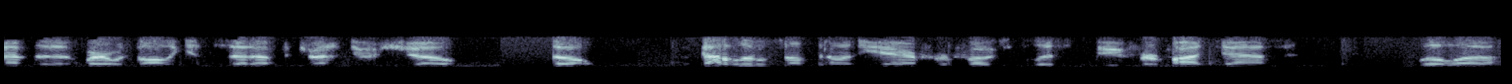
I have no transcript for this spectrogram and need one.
have the wherewithal to get set up and try to do a show. So, got a little something on the air for folks to listen to for a podcast. We'll uh,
